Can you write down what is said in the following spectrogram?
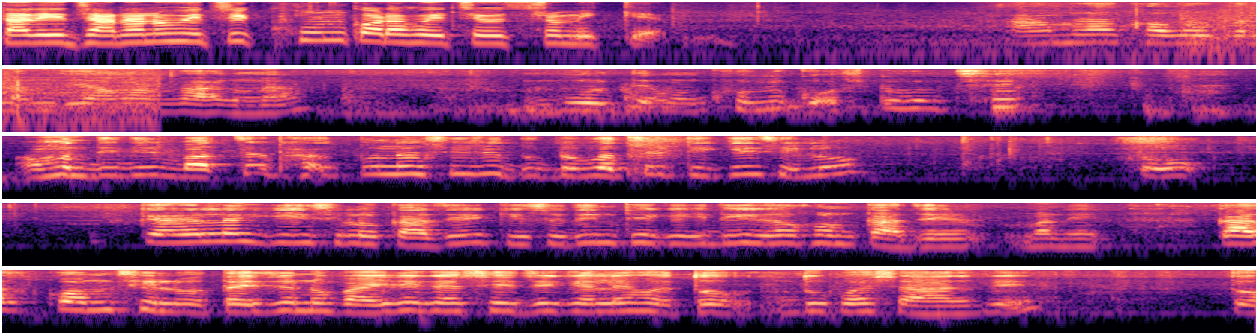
তাদের জানানো হয়েছে, খুন করা হয়েছে ওই শ্রমিককে। আমরা খবর পেলাম যে আমার ভাগনা বলতে আমার খুবই কষ্ট হচ্ছে। আমার দিদির বাচ্চা থাকতো না, শেষে দুটো বাচ্চা টিকে ছিল। তো কেরালায় গিয়েছিল কাজে, কিছুদিন থেকে এদিকে এখন কাজের মানে কাজ কম ছিল, তাই জন্য বাইরে গেছে, যে গেলে হয়তো দু পয়সা আসবে। তো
